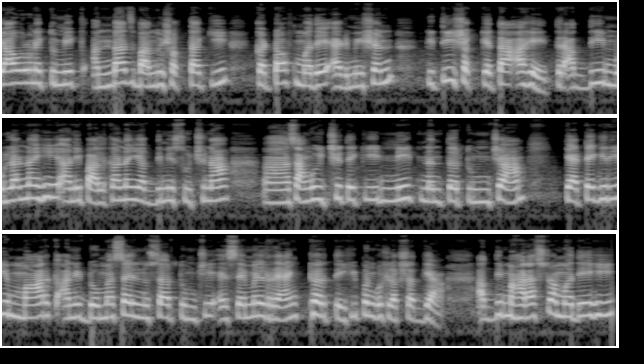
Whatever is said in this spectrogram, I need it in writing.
यावरून एक तुम्ही एक अंदाज बांधू शकता की कट ऑफमध्ये ॲडमिशन किती शक्यता आहे. तर अगदी मुलांनाही आणि पालकांनाही अगदी मी सूचना सांगू इच्छिते की नीट नंतर तुमच्या कॅटेगरी मार्क आणि डोमसाईलनुसार तुमची एस एम एल रँक ठरते ही पण गोष्ट लक्षात घ्या. अगदी महाराष्ट्रामध्येही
